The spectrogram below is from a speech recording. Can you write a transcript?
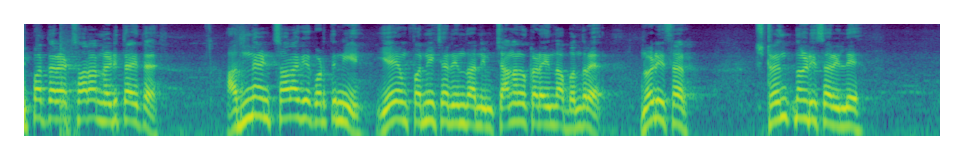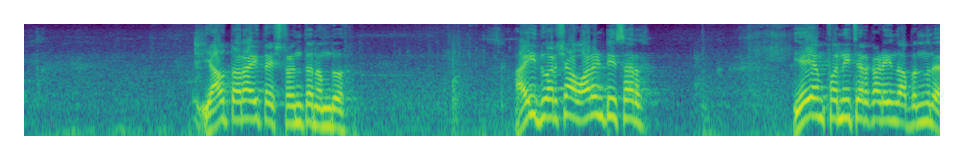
ಇಪ್ಪತ್ತೆರಡು ಸಾವಿರ ನಡೀತಾ ಐತೆ. ಹದಿನೆಂಟು ಸಾವಿರಗೆ ಕೊಡ್ತೀನಿ ಎ ಎಂ ಫರ್ನಿಚರಿಂದ ನಿಮ್ಮ ಚಾನಲ್ ಕಡೆಯಿಂದ ಬಂದರೆ. ನೋಡಿ ಸರ್ ಸ್ಟ್ರೆಂತ್ ನೋಡಿ ಸರ್ ಇಲ್ಲಿ. ಯಾವ ಥರ ಐತೆ ಸ್ಟ್ರೆಂತ್ ನಮ್ಮದು ಐದು ವರ್ಷ warranty sir A M furniture ಕಡೆಯಿಂದ ಬಂದರೆ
